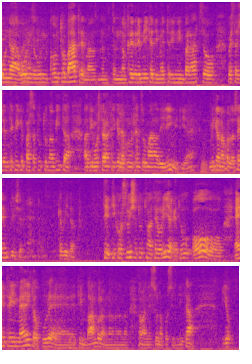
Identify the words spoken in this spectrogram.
una è. un, un controbattere, ma non, credere mica di mettere in imbarazzo questa gente qui che passa tutta una vita a dimostrarti che la conoscenza umana ha dei limiti, eh? Mica una cosa semplice, capito? Ti, ti costruisce tutta una teoria che tu o entri in merito oppure ti imbambola, no, no, no, non hai nessuna possibilità. Io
